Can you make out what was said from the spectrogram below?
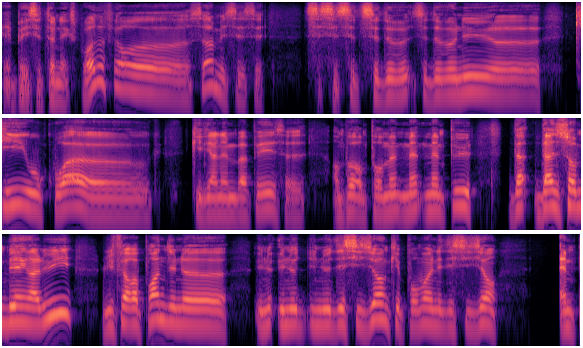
Eh ben, c'est un exploit de faire euh, ça, mais c'est c'est- c'est- c'est- c'est- c'est deve- c'est devenu euh, qui ou quoi euh, Kylian Mbappé. on peut, on peut même, même, même plus, dans, son bien à lui, lui faire prendre une, une, une- décision qui est pour moi une décision imp-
